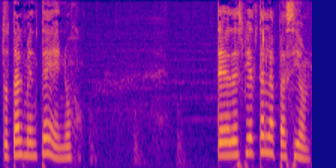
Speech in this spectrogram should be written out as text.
Totalmente enojo. Te despierta la pasión.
